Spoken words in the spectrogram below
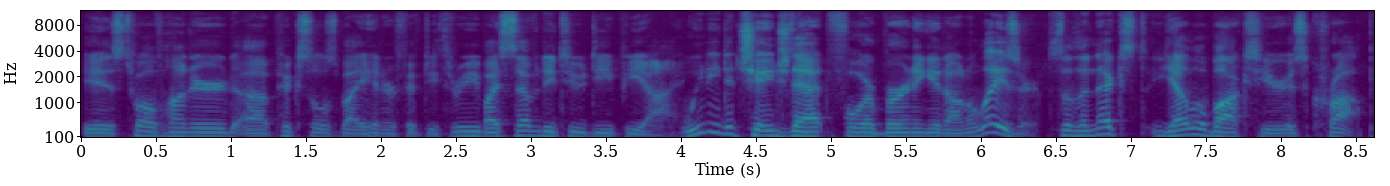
is 1200 uh, pixels by 853 by 72 dpi we need to change that for burning it on a laser. So the next yellow box here is crop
